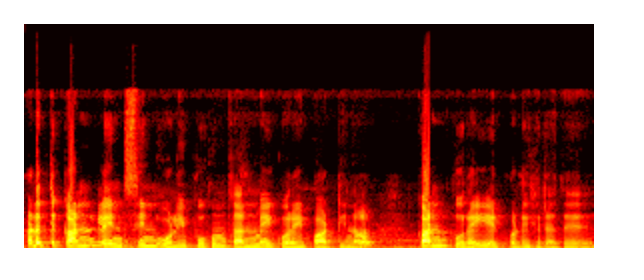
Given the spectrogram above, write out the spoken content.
அடுத்து கண் லென்ஸின் ஒளி புகும் தன்மை குறைபாட்டினால் கண்புரை ஏற்படுகிறது.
